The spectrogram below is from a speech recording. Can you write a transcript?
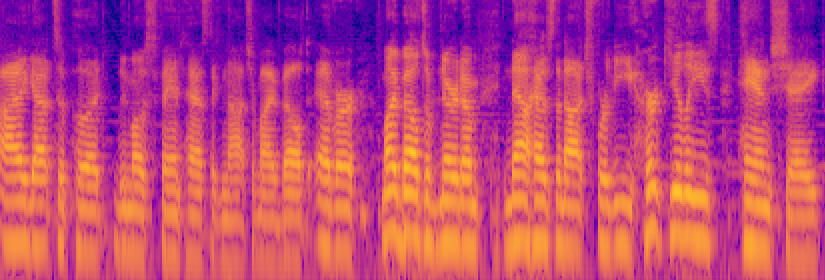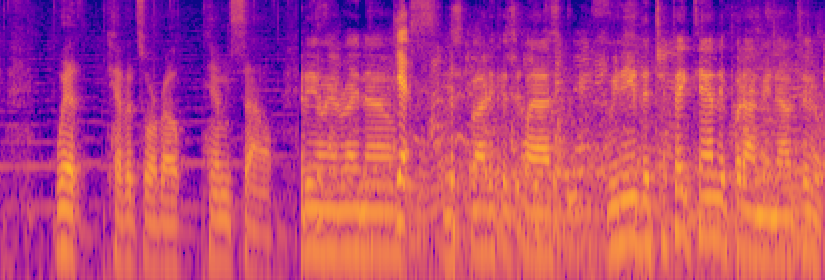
I got to put the most fantastic notch on my belt ever. My belt of nerdom now has the notch for the Hercules handshake with Kevin Sorbo himself. Videoing right now. Yes. The Spartacus class. We need the t- fake tan they put on me now too.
